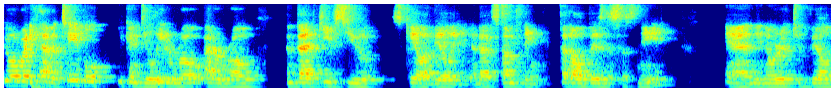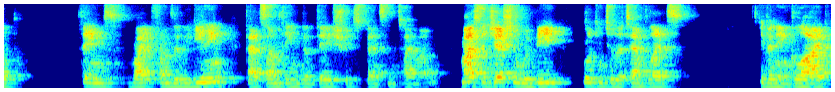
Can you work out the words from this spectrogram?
You already have a table, you can delete a row, add a row, and that gives you scalability. And that's something that all businesses need. And in order to build things right from the beginning, that's something that they should spend some time on. My suggestion would be looking to the templates, even in Glide,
